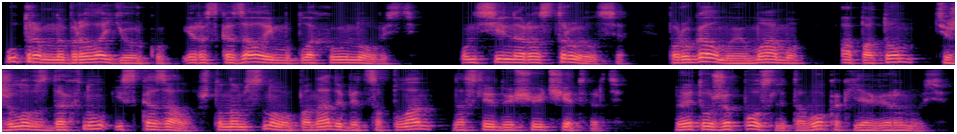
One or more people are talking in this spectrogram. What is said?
Утром набрала Юрку и рассказала ему плохую новость. Он сильно расстроился, поругал мою маму, а потом тяжело вздохнул и сказал, что нам снова понадобится план на следующую четверть. Но это уже после того, как я вернусь.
